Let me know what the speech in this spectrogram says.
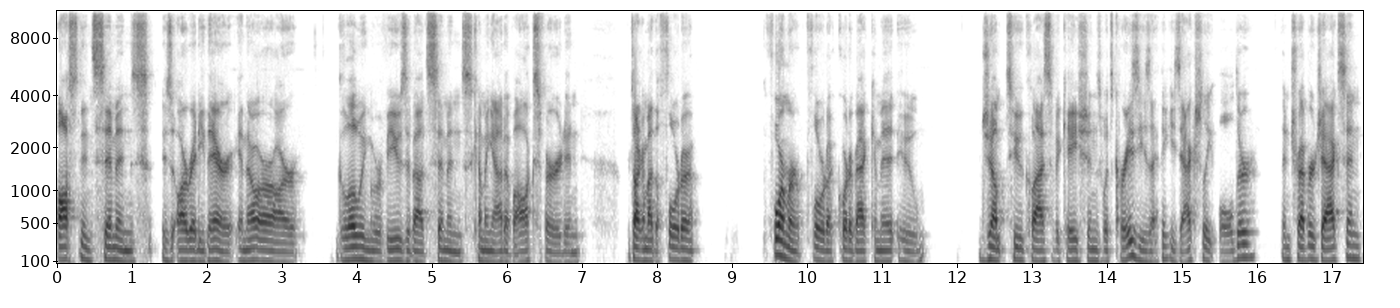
Austin Simmons is already there, and there are glowing reviews about Simmons coming out of Oxford, and we're talking about the Florida former Florida quarterback commit who jumped two classifications. What's crazy is I think he's actually older than Trever Jackson.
